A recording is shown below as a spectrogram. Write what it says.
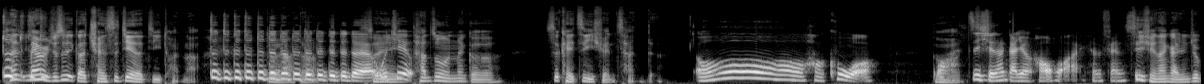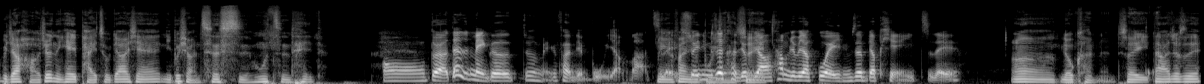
对对对对，Marriott 就是一个全世界的集团啦。对对对对对对对对对对对对对，我记得他住的那个是可以自己选餐的。哦，好酷哦。哇，自己选餐感觉很豪华，很 fancy。自己选餐感觉就比较好，就是你可以排除掉一些你不喜欢吃的食物之类的。哦，对啊，但是每个就是每个饭店不一样吧，之类的，所以你们这可能就比较，他们就比较贵，你们这比较便宜之类的。嗯，有可能，所以大家就是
